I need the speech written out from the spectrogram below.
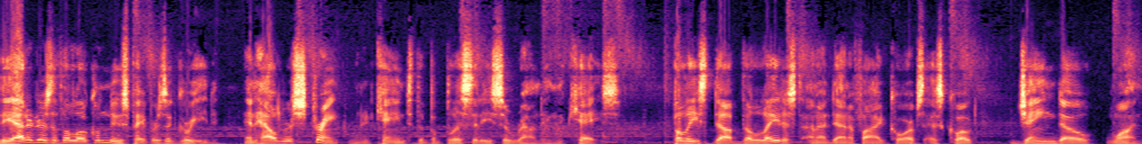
the editors of the local newspapers agreed and held restraint when it came to the publicity surrounding the case. Police dubbed the latest unidentified corpse as, quote, Jane Doe 1,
